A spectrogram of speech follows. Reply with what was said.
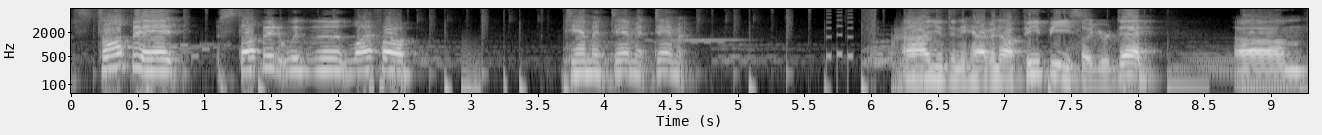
Stop it! Stop it with the life up. Damn it! Damn it! Damn it! Ah, you didn't have enough PP, so you're dead. Um,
